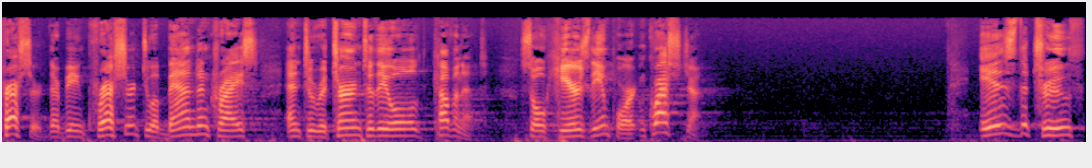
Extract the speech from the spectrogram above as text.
pressured. They're being pressured to abandon Christ and to return to the old covenant. So here's the important question Is the truth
